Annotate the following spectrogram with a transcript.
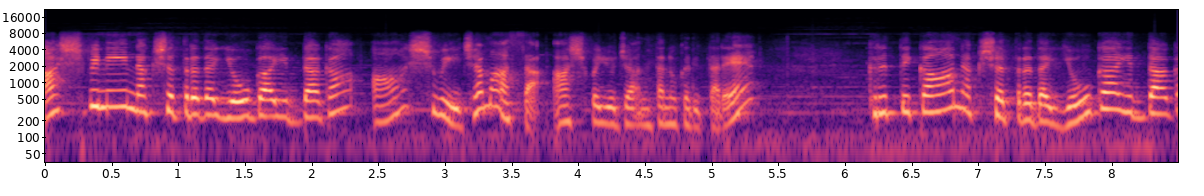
ಅಶ್ವಿನಿ ನಕ್ಷತ್ರದ ಯೋಗ ಇದ್ದಾಗ ಆಶ್ವೀಜ ಮಾಸ. ಆಶ್ವಯುಜ ಅಂತಲೂ ಕರೀತಾರೆ. ಕೃತಿಕಾ ನಕ್ಷತ್ರದ ಯೋಗ ಇದ್ದಾಗ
